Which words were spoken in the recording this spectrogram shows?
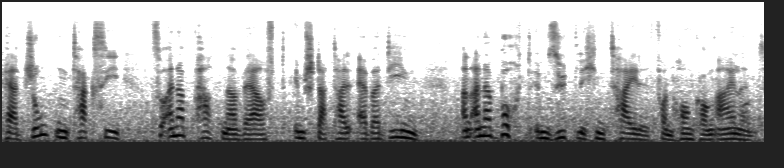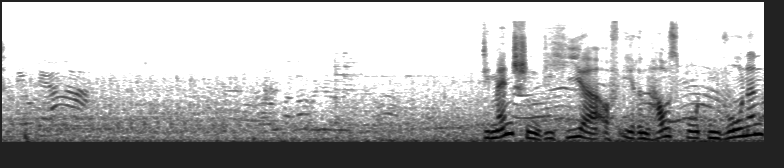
per Junkentaxi zu einer Partnerwerft im Stadtteil Aberdeen an einer Bucht im südlichen Teil von Hongkong Island. Die Menschen, die hier auf ihren Hausbooten wohnen,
